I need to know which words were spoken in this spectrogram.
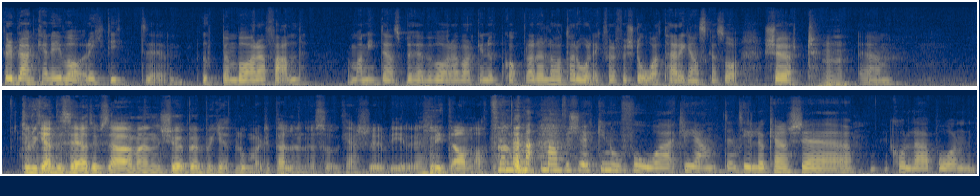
För ibland kan det ju vara riktigt eh, uppenbara fall. Om man inte ens behöver vara varken uppkopplad eller ha tarotlek för att förstå att här är ganska så kört. Mm. Ehm, Så du kan inte säga typ så här, men köp en bukett blommor till Pelle nu så kanske det blir lite annat. Nej, men man, man försöker nog få klienten till att kanske kolla på en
